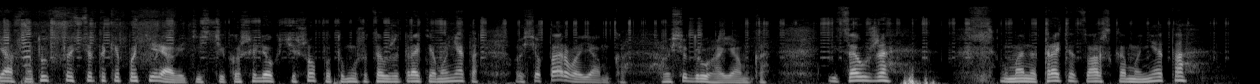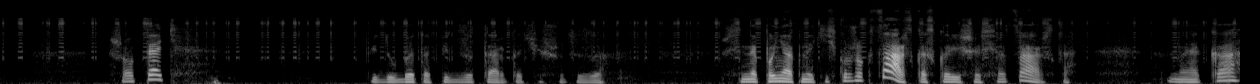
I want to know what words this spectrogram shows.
Ясно, тут хтось все-таки потеряв якийсь чи кошельок, чи що, тому що це вже третя монета. Ось перша ямка, ось друга ямка. І це вже у мене третя царська монета. Що опять підубита, підзатерта, чи що це за щось непонятний якийсь кружок. Царська, скоріше все, царська. Ну яка.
